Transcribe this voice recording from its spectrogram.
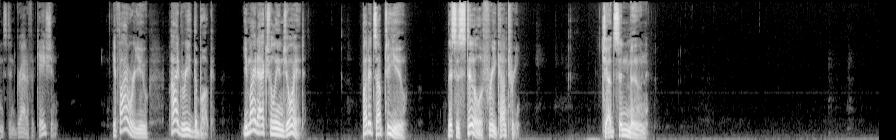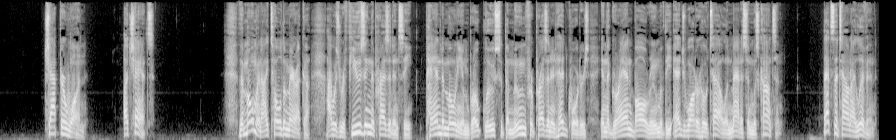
instant gratification. If I were you, I'd read the book. You might actually enjoy it. But it's up to you. This is still a free country. Judson Moon. Chapter 1 A Chance. The moment I told America I was refusing the presidency, pandemonium broke loose at the Moon for President headquarters in the grand ballroom of the Edgewater Hotel in Madison, Wisconsin. That's the town I live in.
